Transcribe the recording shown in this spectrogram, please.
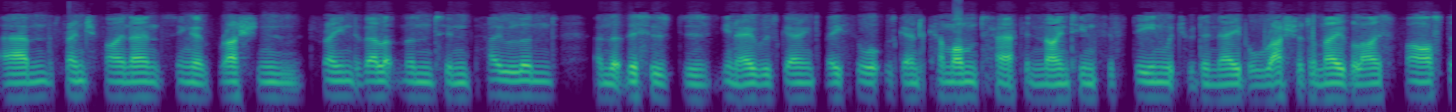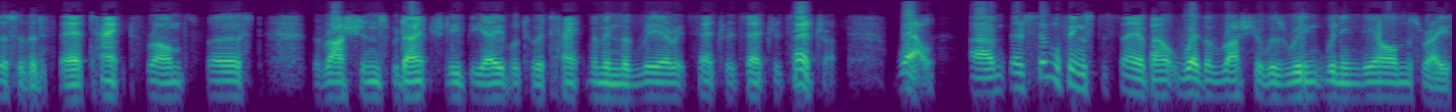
um, the French financing of Russian train development in Poland, and that this is, you know, was going to, they thought was going to come on tap in 1915, which would enable Russia to mobilize faster, so that if they attacked France first, the Russians would actually be able to attack them in the rear, etc., etc., etc. Well, um, there's several things to say about whether Russia was winning the arms race.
